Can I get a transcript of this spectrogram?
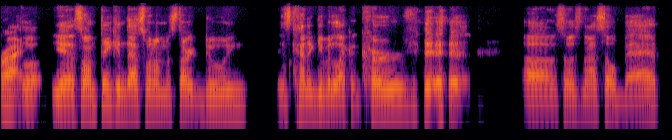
Right. So, yeah, so I'm thinking that's what I'm gonna start doing is kind of give it like a curve. uh, so it's not so bad.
